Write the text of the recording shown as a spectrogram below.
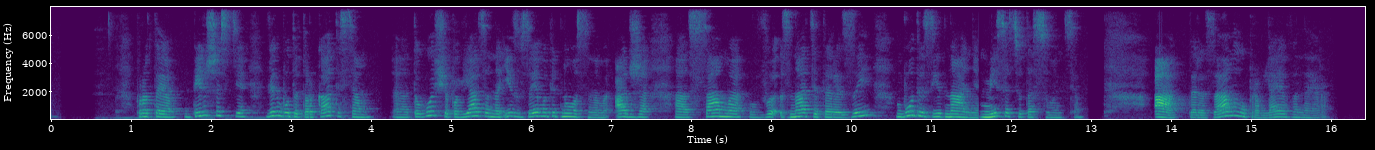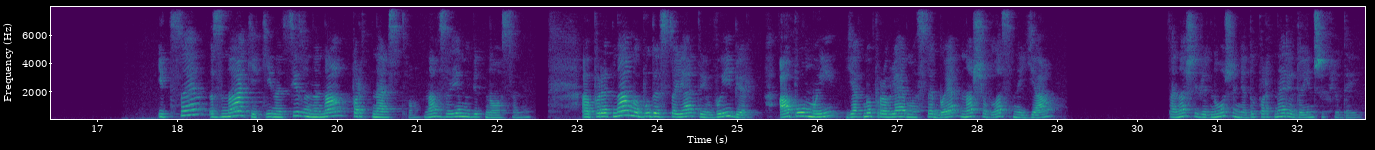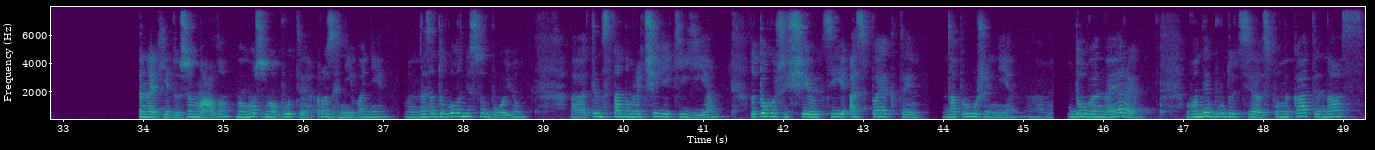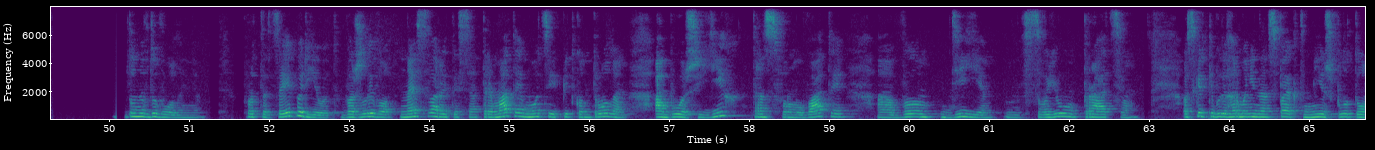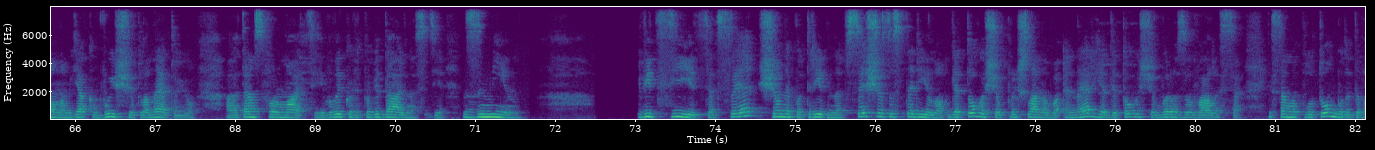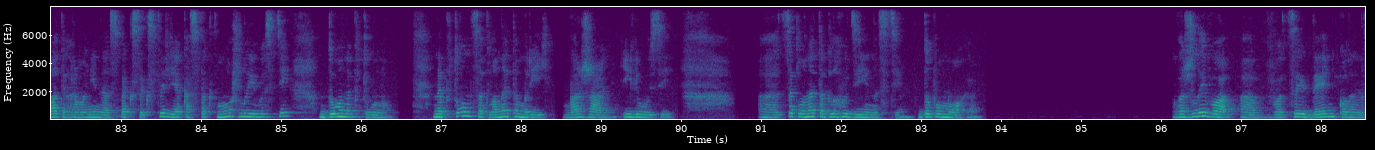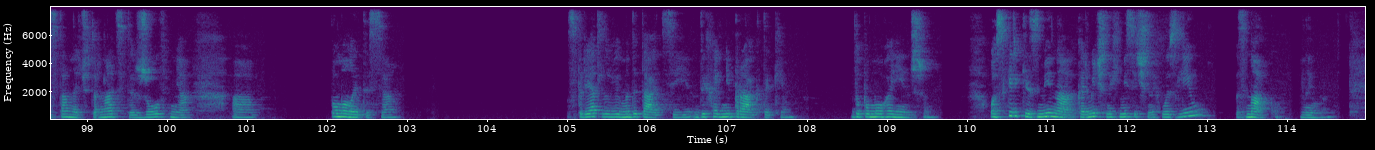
Проте в більшості він буде торкатися е, того, що пов'язане із взаємовідносинами, адже е, саме в знаці Терези буде з'єднання місяцю та сонця. А Терезами управляє Венера. І це знак, який націлений на партнерство, на взаємовідносини. Перед нами буде стояти вибір, або ми, як ми проявляємо себе, наше власне я та наше відношення до партнерів, до інших людей. Енергії дуже мало, ми можемо бути розгнівані, незадоволені собою, тим станом речей, які є. До того ж, ще й оці аспекти напружені ем, до Венери, вони будуть е, спонукати нас до невдоволення. Проте в цей період важливо не сваритися, тримати емоції під контролем або ж їх трансформувати в дії, в свою працю. Оскільки буде гармонійний аспект між Плутоном як вищою планетою трансформації, великої відповідальності, змін, відсіється все, що не потрібне, все, що застаріло, для того, щоб прийшла нова енергія, для того, щоб ви розвивалися. І саме Плутон буде давати гармонійний аспект секстиль як аспект можливості до Нептуну. Нептун це планета мрій, бажань, ілюзій. Е, Це планета благодійності, допомоги. Важливо е, в цей день, коли настане 14 жовтня, е, помолитися, сприятливі медитації, дихальні практики, допомога іншим. Оскільки зміна кармічних місячних вузлів, знаку ними,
